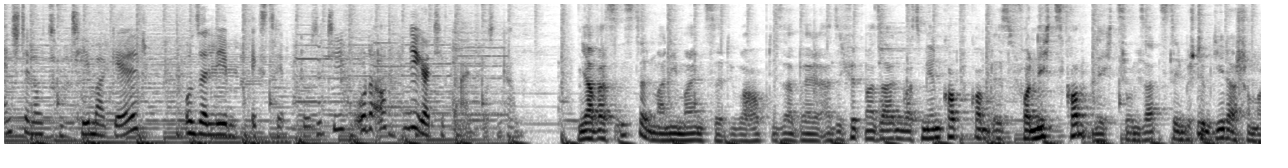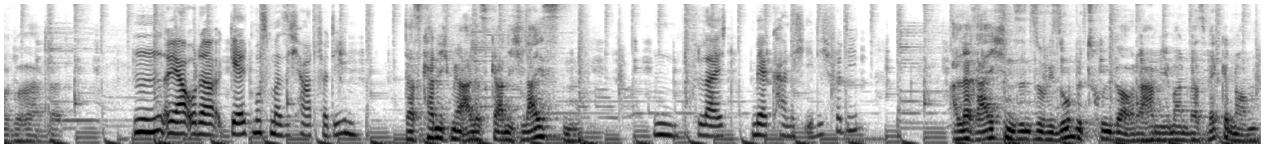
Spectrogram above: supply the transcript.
Einstellung zum Thema Geld unser Leben extrem positiv oder auch negativ beeinflussen kann. Ja, was ist denn Money Mindset überhaupt, Isabel? Also ich würde mal sagen, was mir in den Kopf kommt, ist, von nichts kommt nichts. So ein Satz, den bestimmt jeder schon mal gehört hat. Mhm, ja, oder Geld muss man sich hart verdienen. Das kann ich mir alles gar nicht leisten. Hm, vielleicht mehr kann ich eh nicht verdienen. Alle Reichen sind sowieso Betrüger oder haben jemand was weggenommen.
